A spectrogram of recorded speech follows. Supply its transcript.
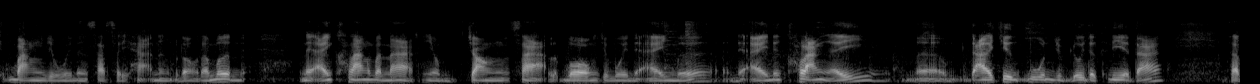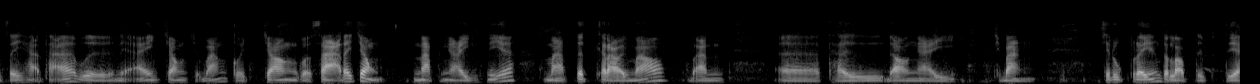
ច្បាំងជាមួយនឹងសត្វសីហៈនឹងម្ដងតែមើលអ្នកឯងខ្លាំងប៉ុណ្ណាខ្ញុំចង់សាកលបងជាមួយអ្នកឯងមើលអ្នកឯងនឹងខ្លាំងអីដើរជើង4ជំដូចតែគ្នាតា សត្វសីហៈថាបើអ្នកឯងចង់ច្បាំងក៏ចង់ក៏សាកដែរចង់ណាត់ថ្ងៃគ្នាមួយទឹកក្រោយមកបានអឺត្រូវដល់ថ្ងៃច្បាំងជ្រូកព្រៃនឹងត្រឡប់ទៅផ្ទះ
